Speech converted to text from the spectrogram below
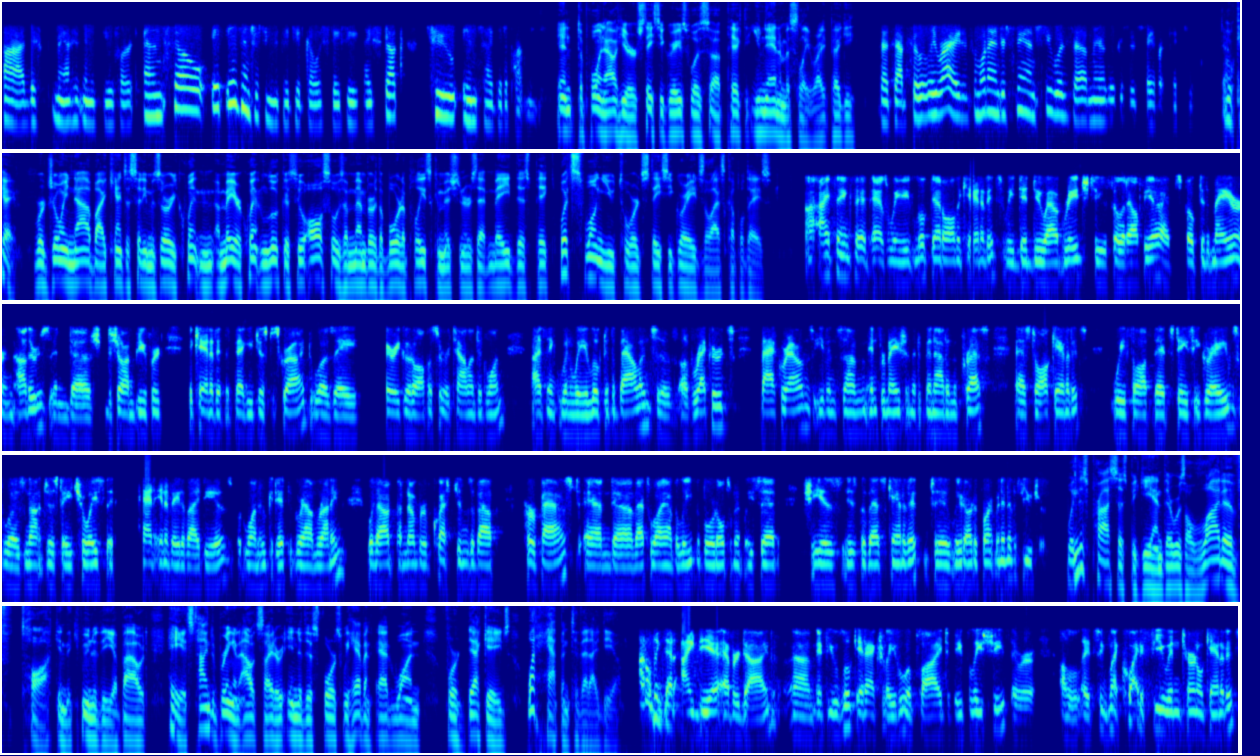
uh, this man, his name is Buford. And so it is interesting that they did go with Stacey. They stuck to inside the department. And to point out here, Stacey Graves was uh, picked unanimously, right, Peggy? That's absolutely right. And from what I understand, she was uh, Mayor Lucas's favorite pick too. Okay. We're joined now by Kansas City, Missouri, Quinton, uh, Mayor Quinton Lucas, who also is a member of the Board of Police Commissioners that made this pick. What swung you towards Stacey Graves the last couple days? I think that as we looked at all the candidates, we did do outreach to Philadelphia. I spoke to the mayor and others, and uh, Deshaun Buford, the candidate that Peggy just described, was a very good officer, a talented one. I think when we looked at the balance of, of records, backgrounds, even some information that had been out in the press as to all candidates. We thought that Stacey Graves was not just a choice that had innovative ideas, but one who could hit the ground running without a number of questions about her past, and uh, that's why I believe the board ultimately said she is is the best candidate to lead our department into the future. When this process began, there was a lot of talk in the community about, hey, it's time to bring an outsider into this force. We haven't had one for decades. What happened to that idea? I don't think that idea ever died. Um, if you look at actually who applied to be police chief, there were a, it seemed like quite a few internal candidates.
